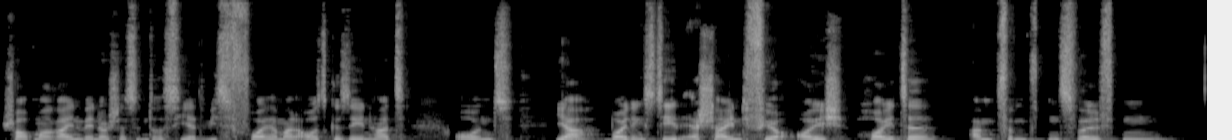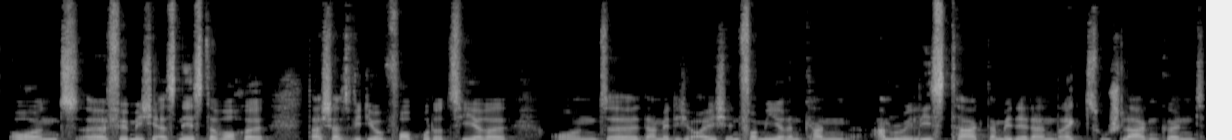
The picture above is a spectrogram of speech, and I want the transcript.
Schaut mal rein, wenn euch das interessiert, wie es vorher mal ausgesehen hat. Und ja, Boiling Steel erscheint für euch heute am 5.12 und äh, für mich erst nächste Woche, da ich das Video vorproduziere und äh, damit ich euch informieren kann am Release-Tag, damit ihr dann direkt zuschlagen könnt.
